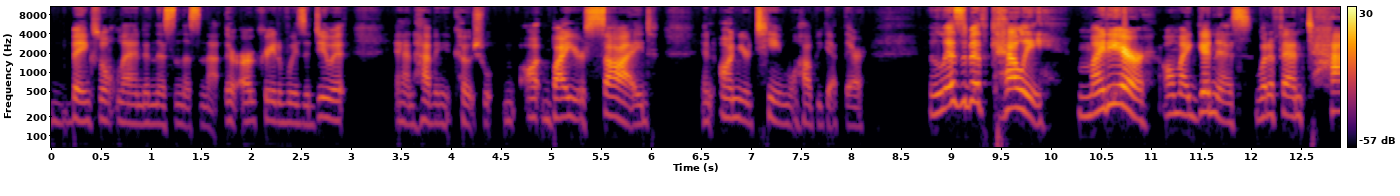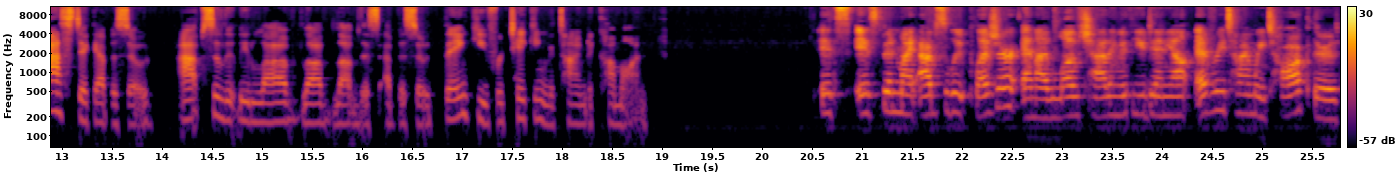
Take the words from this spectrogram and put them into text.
banks won't lend and this and this and that. There are creative ways to do it and having a coach by your side and on your team will help you get there. Elizabeth Kelly, my dear, oh my goodness, what a fantastic episode. Absolutely loved, loved, loved this episode. Thank you for taking the time to come on. It's it's been my absolute pleasure, and I love chatting with you, Danielle. Every time we talk, there's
